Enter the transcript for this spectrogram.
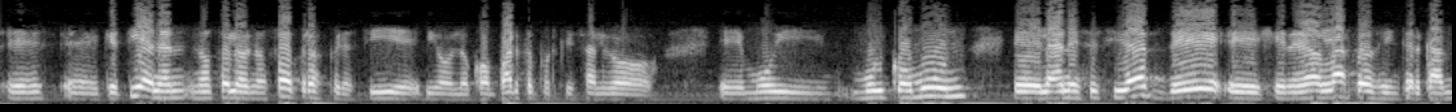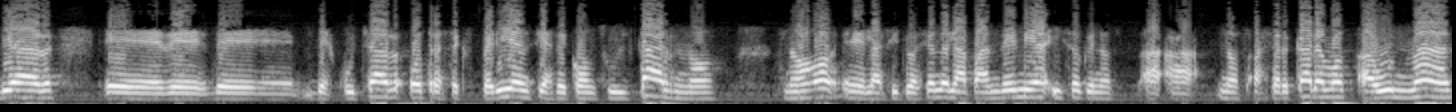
es eh, que tienen, no solo nosotros, pero sí, eh, digo, lo comparto porque es algo eh, muy muy común, la necesidad de generar lazos, de intercambiar, de, de, de, escuchar otras experiencias, de consultarnos, ¿no? la situación de la pandemia hizo que nos, a, nos acercáramos aún más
